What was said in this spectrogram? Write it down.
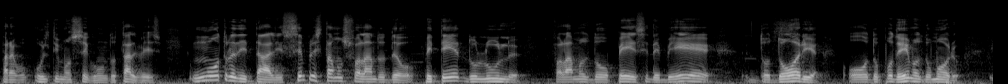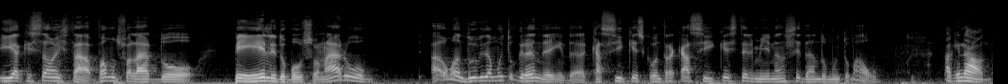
para o último segundo, talvez. Um outro detalhe, sempre estamos falando do PT, do Lula, falamos do PSDB, do Dória, ou do Podemos, do Moro. E a questão está, vamos falar do PL do Bolsonaro? Há uma dúvida muito grande ainda. Caciques contra caciques terminam se dando muito mal. Agnaldo.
